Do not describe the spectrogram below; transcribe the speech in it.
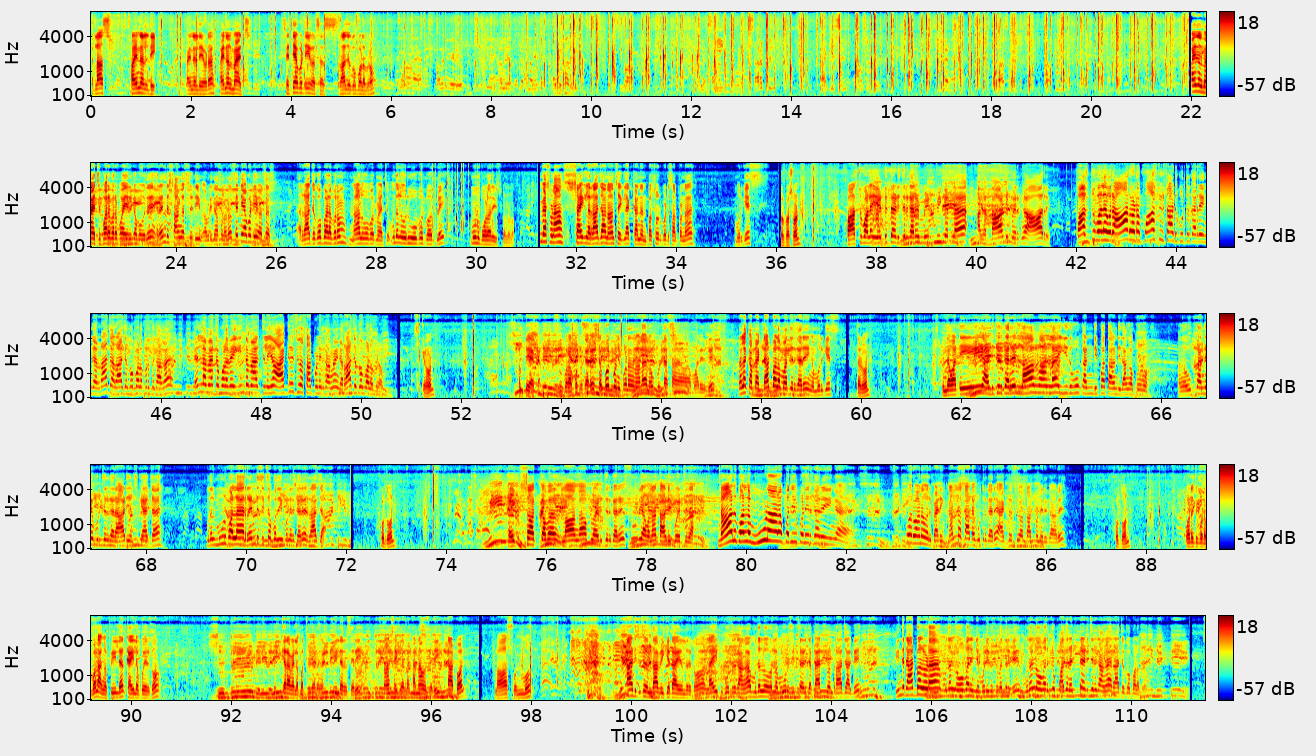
At last final day final டேயோட final match Chettiyapatti versus Rajagopalapuram. Sarath Rakesh final match பரபரப்பாக இருக்க போகுது. ரெண்டு strongest team அப்படின்னு தான் சொல்லணும். செட்டியாப்பட்டி வர்சஸ் ராஜகோபாலபுரம் நாலு ஓவர் மேட்ச் முதல்ல ஒரு ஓவர் பவர் பிளே மூணு பவுலர் யூஸ் பண்ணணும். பேட்ஸ்மனா ஸ்ட்ரைக்கில் ராஜா நான் சைக்கில் கண்ணன். ஃபர்ஸ்ட் ஓவர் போட்டு ஸ்டார்ட் பண்ண. முருகேஷ். ஒரு ஃபர்ஸ்ட் ஒன் ஃபர்ஸ்ட் பாலை எடுத்து அடிச்சிருக்காரு. மிட் விக்கெட்டில் அங்கே தாண்டி போயிருக்குங்க ஆறு. ஃபர்ஸ்ட் பாலே ஒரு ஆறோட பாசிட்டிவ் ஸ்டார்ட் கொடுத்துருக்காரு இங்கே ராஜா ராஜகோபாலபுரத்துக்காக. எல்லா மேட்சை போலவே இந்த மேட்ச்லையும் அக்ரெசிவாக ஸ்டார்ட் பண்ணியிருக்காங்க இங்கே ராஜகோபாலபுரம். செகண்ட் ஒன் சூப்பராக போட்டிருக்காரு. ஸ்டெப் அவுட் பண்ணி போனதுனால லோ ஃபுல் டாஸ் மாறி இருக்கு நல்லா கம்பேக்ட் டாட் பாலை மாற்றிருக்காரு எங்கள் முருகேஷ். தேர்ட் ஒன் இந்த வாட்டி அடிச்சிருக்காரு. லாங் ஆன்ல இதுவும் கண்டிப்பாக தாண்டி தாங்க போவோம் அங்கே உட்காந்தே பிடிச்சிருக்காரு ஆடியன்ஸ் கேட்சை முதல் மூணு பால்ல ரெண்டு சிக்ஸை பதிவு பண்ணியிருக்காரு Raja. Fourth one extra cover long ஆப்ல அடிச்சிருக்காரு. சூர்யாவெல்லாம் தாண்டி போயிடுச்சுங்க. நாலு பால்ல மூணாயிரம் பதிவு பண்ணியிருக்காரு இங்க. சூப்பர்வான ஒரு பேட்டிங் நல்ல ஸ்டார்ட்டை கொடுத்துருக்காரு. அக்ரெசிவாக ஸ்டார்ட் பண்ணியிருக்காரு. ஃபோர்த் ஒன் உடச்சி போட்ட பால் அங்கே ஃபீல்டர் கையில் போயிருக்கோம். சீக்கிர வேலை பார்த்துருக்காங்க ஃபீல்டரும் சரி. நான் சைக்கிள் அந்த கண்ணாவும் சரி. Dot ball last one more அடிச்சிருந்தா wicket ஆகியிருந்திருக்கும் லைஃப் கொடுத்துருக்காங்க. முதல் ஓவரில் மூணு சிக்ஸ் அடித்த பேட்ஸ்மேன் ராஜாக்கு. இந்த டாட் பாலோட முதல் ஓவர் இங்கே முடிவுக்கு வந்திருக்கு. முதல் ஓவருக்கு பதினெட்டு அடிச்சிருக்காங்க ராஜகோபாலபுரம்.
